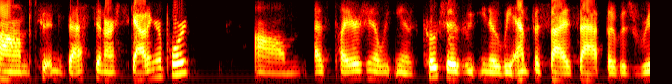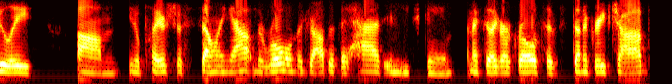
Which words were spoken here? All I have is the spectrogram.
um, to invest in our scouting reports. Um, as players, you know, we, you know, as coaches, we, you know, we emphasize that, but it was really, um, you know, players just selling out in the role and the job that they had in each game. And I feel like our girls have done a great job,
